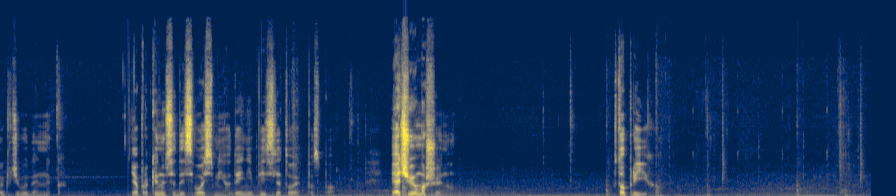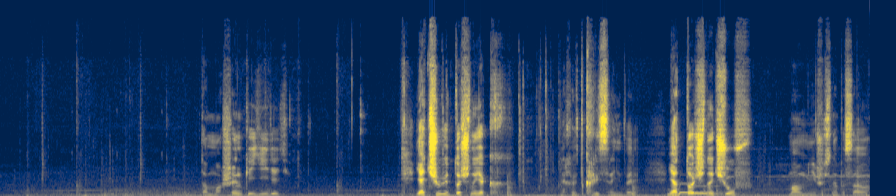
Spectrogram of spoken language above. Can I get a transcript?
Виключи будильник. Я прокинувся десь в 8 годині після того, як поспав. Я чую машину. Хто приїхав? Там машинки їдять. Я чую точно як. Бляха, відкрий срані двері. Я точно чув. Мама мені щось написала.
